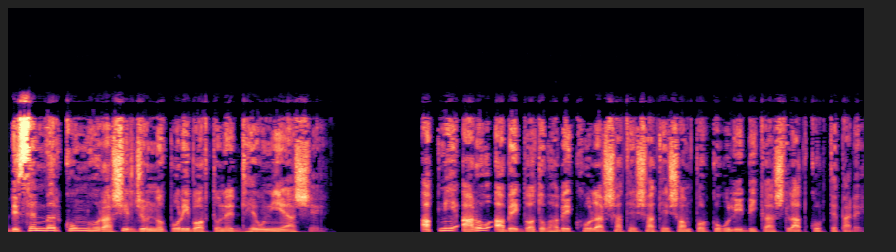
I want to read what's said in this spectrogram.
ডিসেম্বর কুম্ভ রাশির জন্য পরিবর্তনের ঢেউ নিয়ে আসে। আপনি আরও আবেগগতভাবে খোলার সাথে সাথে সম্পর্কগুলি বিকাশ লাভ করতে পারে।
